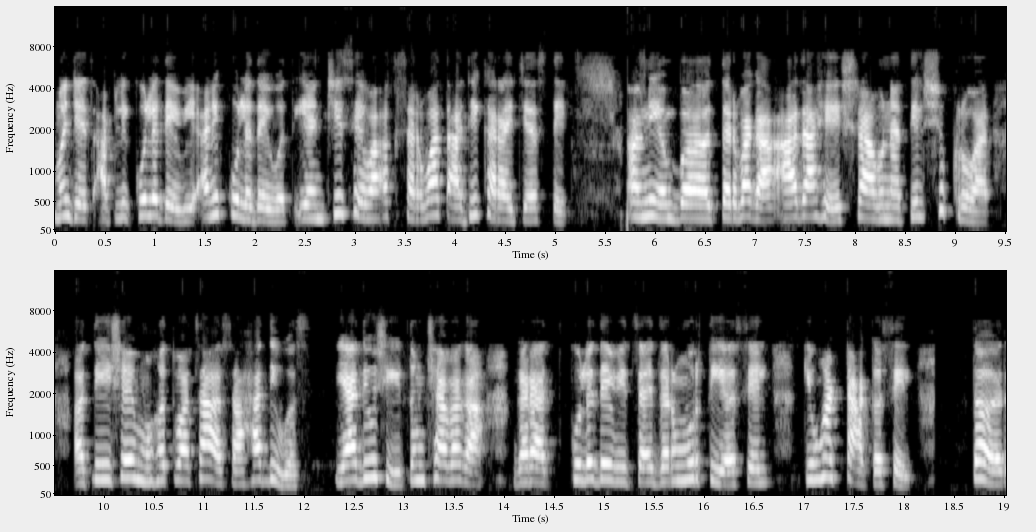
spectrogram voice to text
म्हणजेच आपली कुलदेवी आणि कुलदैवत यांची सेवा सर्वात आधी करायची असते. आणि ब तर बघा आज आहे श्रावणातील शुक्रवार. अतिशय महत्त्वाचा असा हा दिवस. या दिवशी तुमच्या बघा घरात कुलदेवीचा जर मूर्ती असेल किंवा टाक असेल तर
